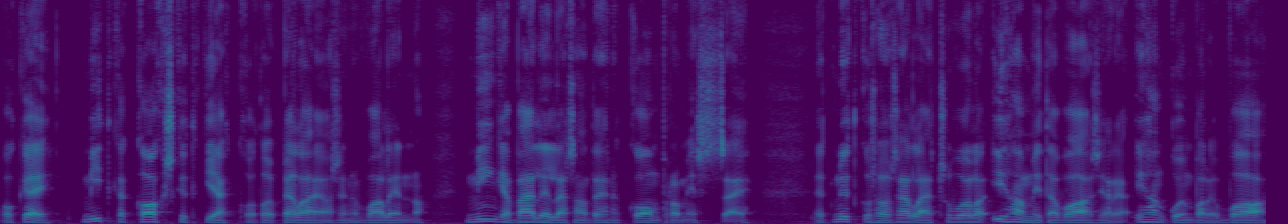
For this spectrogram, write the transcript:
okei, mitkä 20 kiekkoa toi pelaaja on sinne valinnut, minkä välillä se on tehnyt kompromisseja, että nyt kun se on sellainen, että sun voi olla ihan mitä vaan siellä ja ihan kuin paljon vaan,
